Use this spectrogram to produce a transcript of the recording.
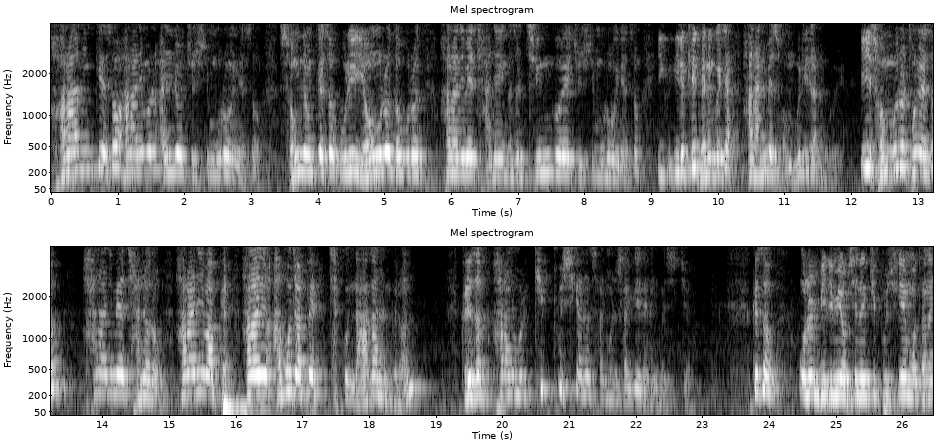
하나님께서 하나님을 알려주심으로 인해서 성령께서 우리 영으로 더불어 하나님의 자녀인 것을 증거해 주심으로 인해서 이- 이렇게 되는 것이 하나님의 선물이라는 거예요. 이 선물을 통해서 하나님의 자녀로 하나님 앞에 하나님 아버지 앞에 자꾸 나가는 그런 그래서 하나님을 기쁘시게 하는 삶을 살게 되는 것이죠. 그래서 오늘 믿음이 없이는 기쁘시게 못하는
